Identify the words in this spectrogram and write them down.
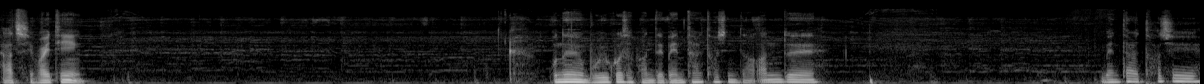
같이 화이팅! 오늘 모의고사 봤는데 멘탈 터진다. 안 돼. 멘탈 터지.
